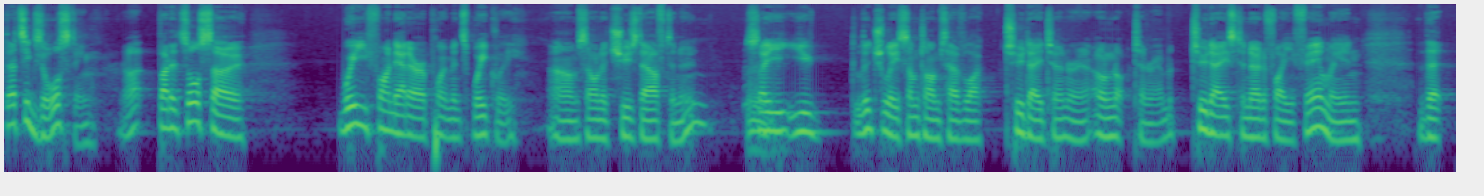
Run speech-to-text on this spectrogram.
that's exhausting, right? But it's also we find out our appointments weekly, um, so on a Tuesday afternoon. So you, you literally sometimes have like two day turnaround, or not turnaround, but two days to notify your family and that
